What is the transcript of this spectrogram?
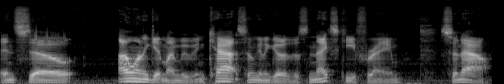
And so I want to get my moving cat, so I'm going to go to this next keyframe. So now,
